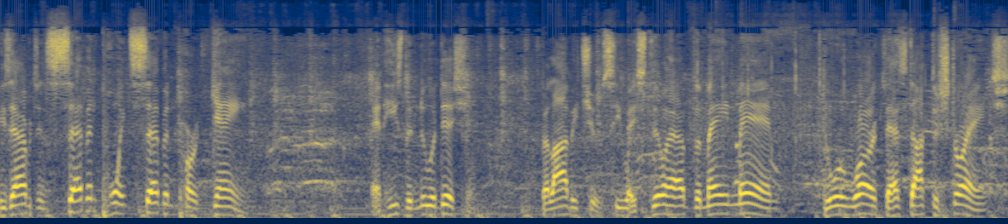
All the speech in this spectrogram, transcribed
He's averaging 7.7 per game. And he's the new addition. Belavicius. He, they still have the main man doing work. That's Dr. Strange.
